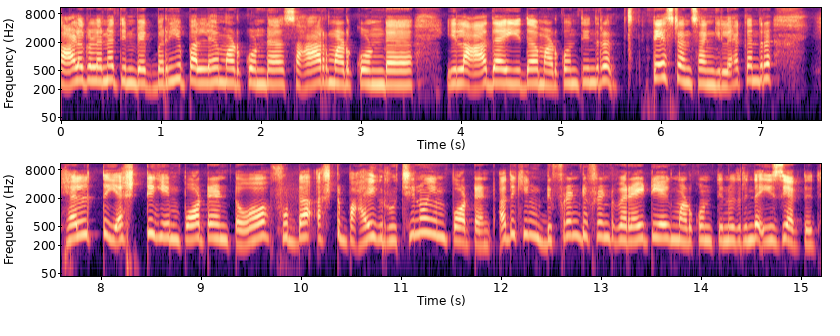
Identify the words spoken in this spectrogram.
ಕಾಳುಗಳನ್ನು ತಿನ್ಬೇಕು. ಬರೀ ಪಲ್ಯ ಮಾಡ್ಕೊಂಡು, ಸಾರು ಮಾಡ್ಕೊಂಡು, ಇಲ್ಲ ಆದ ಇದ ಮಾಡ್ಕೊಂಡು ತಿಂದ್ರೆ, ಟೇಸ್ಟ್ ಅನ್ಸಂಗಿಲ್ಲ. ಯಾಕಂದ್ರೆ ಹೆಲ್ತ್ ಎಷ್ಟಿಗೆ ಇಂಪಾರ್ಟೆಂಟೋ ಫುಡ್ಡ ಅಷ್ಟು ಬಾಯಿಗೆ ರುಚಿನೂ ಇಂಪಾರ್ಟೆಂಟ್ ಅದಕ್ಕೆ ಹಿಂಗೆ ಡಿಫ್ರೆಂಟ್ ಡಿಫ್ರೆಂಟ್ ವೆರೈಟಿಯಾಗಿ ಮಾಡ್ಕೊಂಡು ತಿನ್ನೋದ್ರಿಂದ ಈಸಿ ಆಗ್ತೈತಿ.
